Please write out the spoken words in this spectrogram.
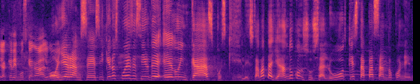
Ya queremos, que haga algo. Oye, Ramsés, ¿y qué nos puedes decir de Edwin Cass? Pues que le está batallando con su salud. ¿Qué está pasando con él?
